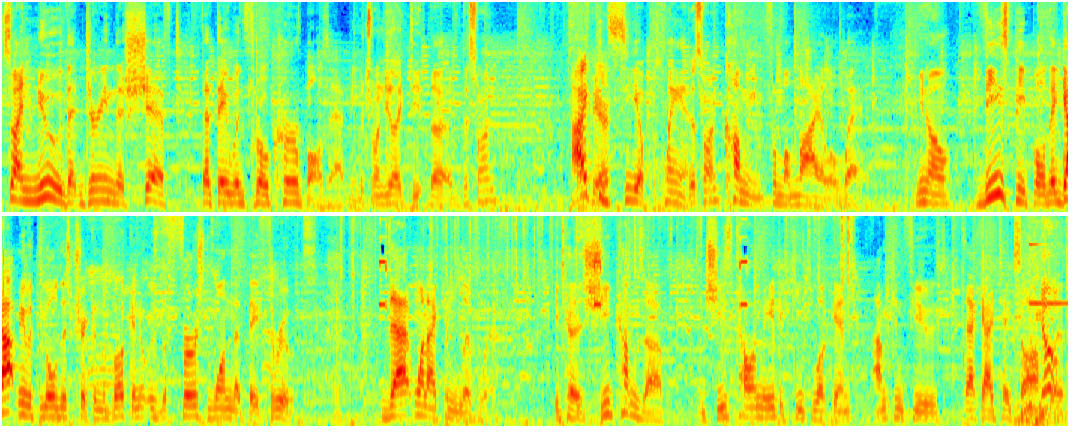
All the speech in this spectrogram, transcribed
So I knew that during the shift that they would throw curveballs at me. Which one do you like? The, the this one? I here? could see a plant This one? coming from a mile away. You know, these people, they got me with the oldest trick in the book, and it was the first one that they threw. That one I can live with because she comes up and she's telling me to keep looking. I'm confused. That guy takes off Yo. with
